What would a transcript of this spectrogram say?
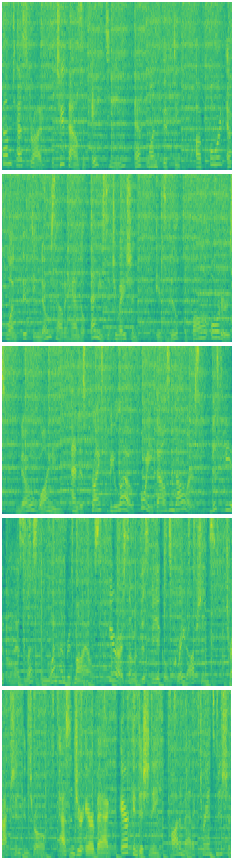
Come test drive the 2018 F-150. A Ford F-150 knows how to handle any situation. It's built to follow orders, no whining, and is priced below $40,000. This vehicle has less than 100 miles. Here are some of this vehicle's great options. Traction control, passenger airbag, air conditioning, automatic transmission,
